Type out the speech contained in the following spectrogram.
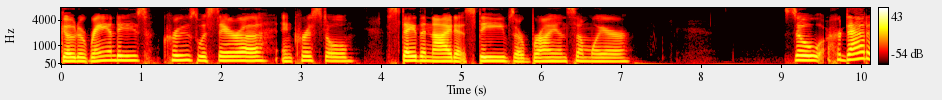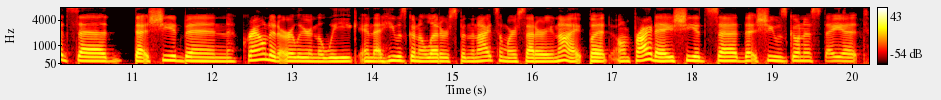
Go to Randy's, cruise with Sarah and Crystal, stay the night at Steve's or Brian somewhere." So her dad had said that she had been grounded earlier in the week and that he was going to let her spend the night somewhere Saturday night. But on Friday, she had said that she was going to stay at,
